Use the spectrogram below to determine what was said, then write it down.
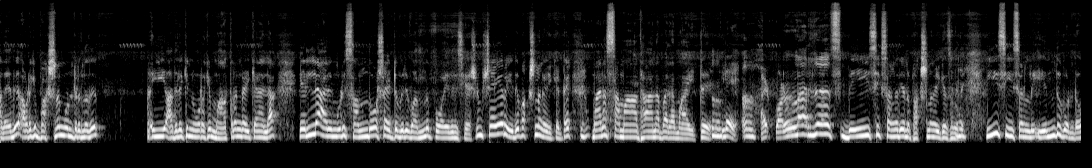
അതായത് അവിടേക്ക് ഭക്ഷണം കൊണ്ടുവരുന്നത് ഈ അതിലേക്ക് നൂറയ്ക്ക് മാത്രം കഴിക്കാനല്ല എല്ലാവരും കൂടി സന്തോഷമായിട്ട് ഇവർ വന്നു പോയതിനു ശേഷം ഷെയർ ചെയ്ത് ഭക്ഷണം കഴിക്കട്ടെ. മനസ്സമാധാനപരമായിട്ട് അല്ലേ? വളരെ ബേസിക് സംഗതിയാണ് ഭക്ഷണം കഴിക്കുന്ന സമയത്ത്. ഈ സീസണിൽ എന്തുകൊണ്ടോ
